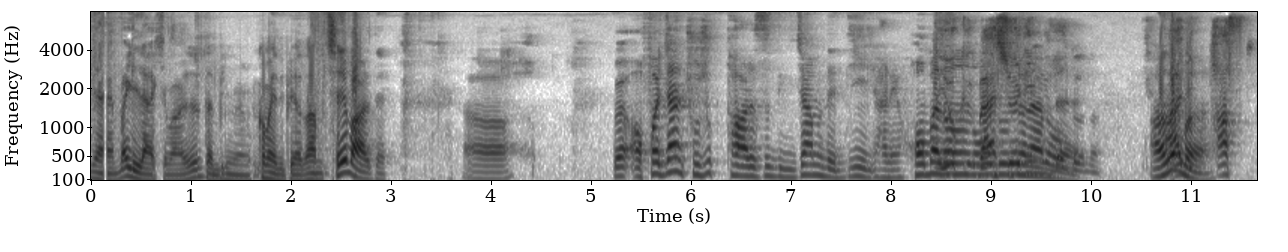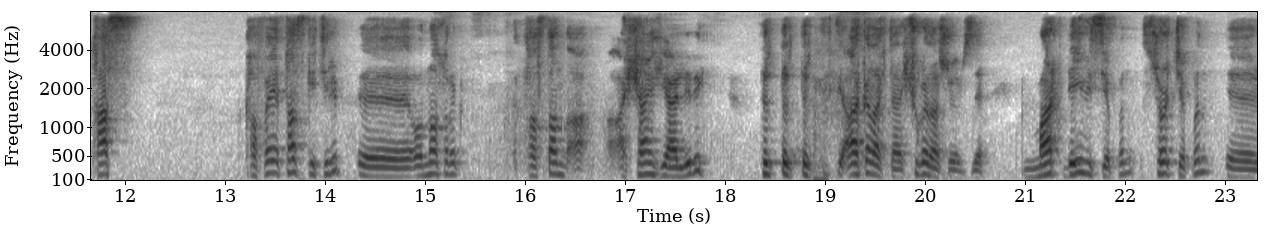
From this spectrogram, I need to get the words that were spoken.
yani illaki vardır da bilmiyorum. Komedi bir adam. Şey vardı. Aa, Böyle afacan çocuk tarzı diyeceğim de değil. Hani Home Alone'un Yok ben olduğu söyleyeyim dönemde. ne olduğunu. Anladın Abi, mı? Tas, tas. Kafaya tas geçirip e, ondan sonra tastan a- aşağı yerleri tırt tırt tırt. Arkadaşlar şu kadar söyleyeyim size. Mark Davis yapın, search yapın, e,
